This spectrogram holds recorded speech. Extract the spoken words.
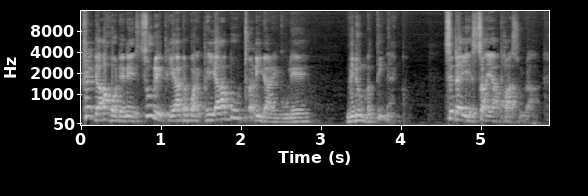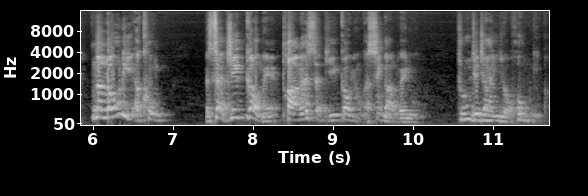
ထရစ်တာဟိုတယ်နဲ့စုတွေဖျားတစ်ခွက်ဖျားဘူးထွက်နေတာတွေကိုလည်းမင်းတို့မသိနိုင်ပါဘူးစစ်တပ်ရဲ့စာရဖဆိုတာနှလုံးဒီအခုစက်ကြီးကောက်မယ်ဖာလန်းစက်ကြီးကောက်ရုံအဆင့်ကလွဲလို့ ထူးခြားခြားကြီးတော့ဟုတ်မနေပါ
